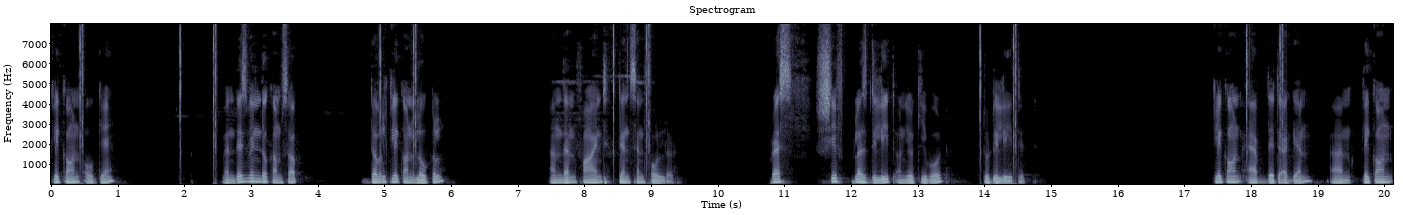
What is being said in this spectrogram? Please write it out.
Click on ok when this window comes up, double click on local and then find Tencent folder. Press shift plus delete on your keyboard to delete it. Click on app data again and click on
